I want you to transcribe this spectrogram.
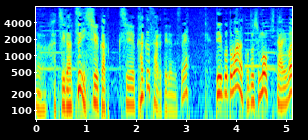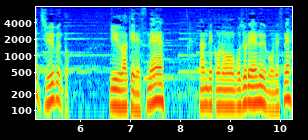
うん、8月に収穫、収穫されてるんですね。っていうことは、今年も期待は十分というわけですね。なんでこのボジョレーヌーボーですね、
